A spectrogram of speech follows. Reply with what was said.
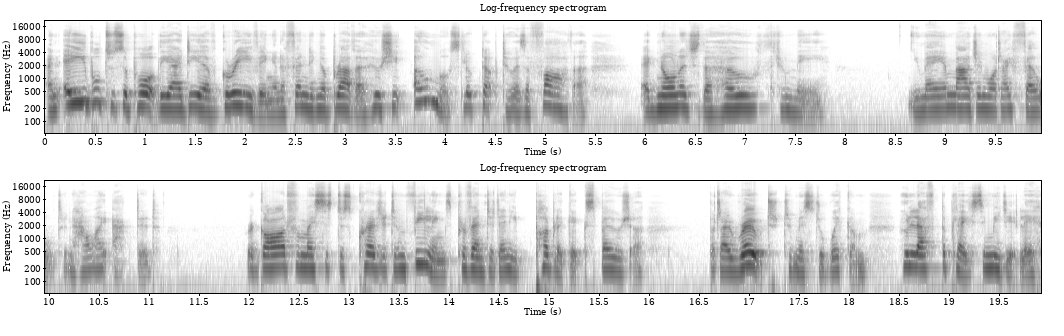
unable to support the idea of grieving and offending a brother who she almost looked up to as a father, acknowledged the whole to me. You may imagine what I felt and how I acted. Regard for my sister's credit and feelings prevented any public exposure. But I wrote to Mr. Wickham, who left the place immediately,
